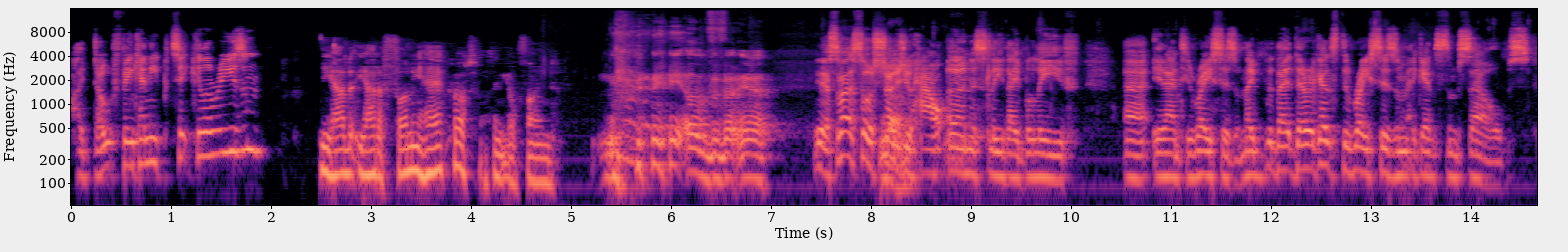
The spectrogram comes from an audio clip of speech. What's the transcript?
I don't think any particular reason. He had he had a funny haircut. I think you'll find. oh, v- v- yeah. Yeah, so that sort of shows Yeah. you how earnestly they believe uh, in anti-racism. They they- they're against the racism against themselves,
